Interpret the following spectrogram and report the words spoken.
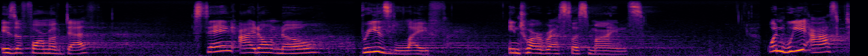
is a form of death, saying I don't know breathes life into our restless minds. When we asked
